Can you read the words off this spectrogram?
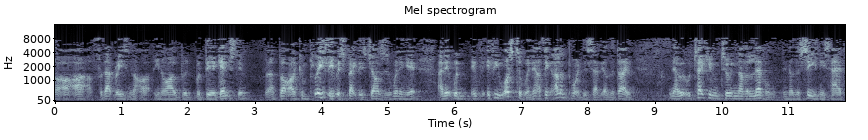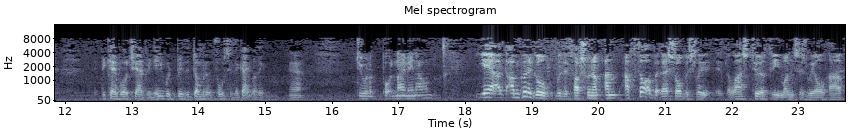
I, I, for that reason, I, you know, I would, would be against him. But, but I completely respect his chances of winning it. And it would, if, if he was to win it, I think Alan pointed this out the other day. You know, it would take him to another level. You know, the season he's had, became world champion. He would be the dominant force in the game. I think. Yeah. Do you want to put a name in, Alan? Yeah, I, I'm going to go with the first one. I'm, I've thought about this obviously the last two or three months, as we all have,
